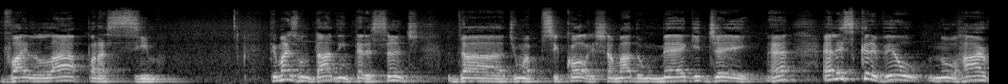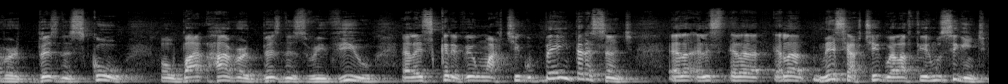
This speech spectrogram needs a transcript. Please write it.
vai lá para cima. Tem mais um dado interessante da, de uma psicóloga chamada Maggie J. Né? Ela escreveu no Harvard Business School, ou Harvard Business Review, ela escreveu um artigo bem interessante. Ela, ela, ela, ela, nesse artigo, ela afirma o seguinte:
